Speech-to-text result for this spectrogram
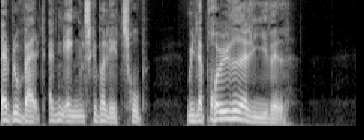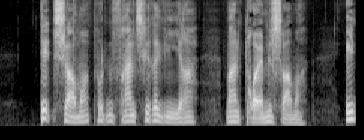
at blive valgt af den engelske ballettrup. Men jeg prøvede alligevel. Den sommer på den franske riviera var en drømmesommer. En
